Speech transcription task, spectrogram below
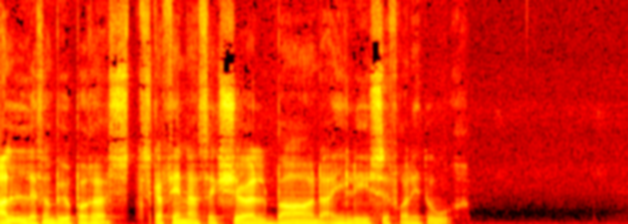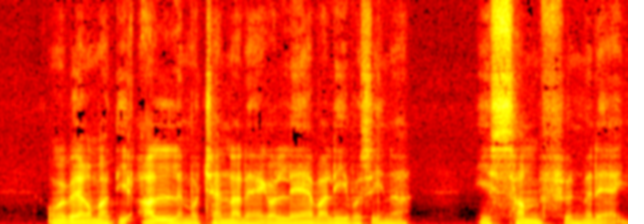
alle som bor på Røst, skal finne seg sjøl bada i lyset fra ditt ord. Og vi ber om at de alle må kjenne deg og leve livet sine i samfunn med deg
